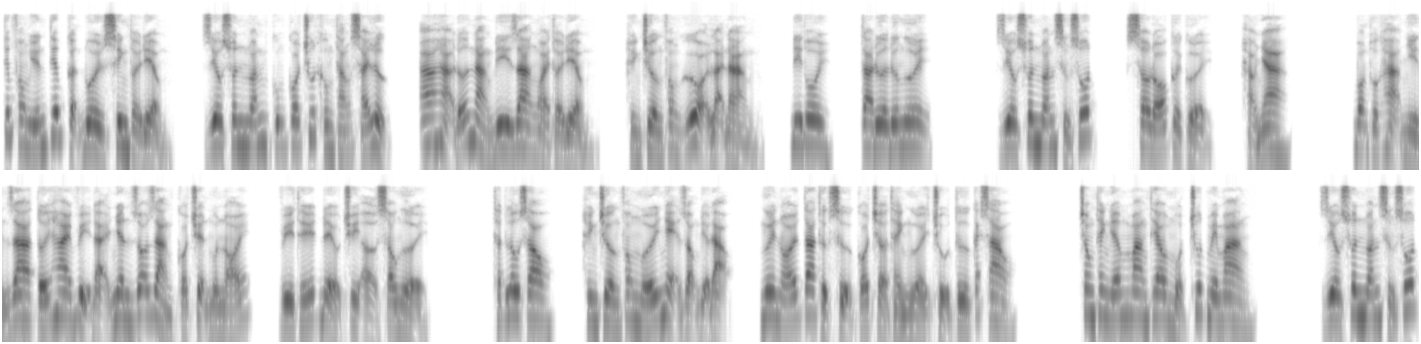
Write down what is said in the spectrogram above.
Tiếp phong yến tiếp cận đuôi sinh thời điểm, Diêu Xuân đoán cũng có chút không thắng sái lực, A hạ đỡ nàng đi ra ngoài thời điểm, hình trường phong cứ gọi lại nàng, đi thôi, ta đưa đưa ngươi. Diêu Xuân đoán sửng sốt, sau đó cười cười, hảo nha. Bọn thuộc hạ nhìn ra tới hai vị đại nhân rõ ràng có chuyện muốn nói, vì thế đều truy ở sau người. Thật lâu sau, hình trường phong mới nhẹ giọng địa đạo, ngươi nói ta thực sự có trở thành người chủ tư cách sao. Trong thanh âm mang theo một chút mê mang. Diêu Xuân đoán sửng sốt,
